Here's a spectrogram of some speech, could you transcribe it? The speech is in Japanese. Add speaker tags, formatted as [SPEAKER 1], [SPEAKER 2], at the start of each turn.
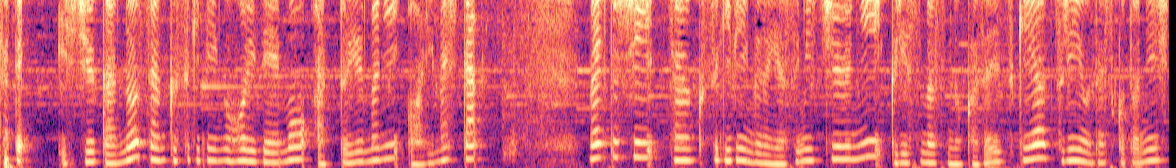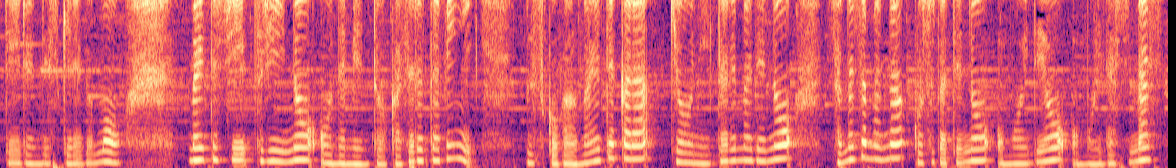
[SPEAKER 1] さて、1週間の Thanksgiving holiday もあっという間に終わりました。毎年 Thanksgiving の休み中にクリスマスの飾り付けやツリーを出すことにしているんですけれども毎年ツリーのオーナメントを飾るたびに息子が生まれてから今日に至るまでのさまざまな子育ての思い出を思い出します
